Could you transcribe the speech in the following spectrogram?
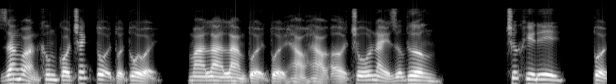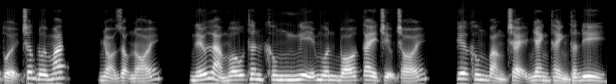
Giang Hoản không có trách tội tuổi tuổi, mà là làm tuổi tuổi hảo hảo ở chỗ này dưỡng thương. Trước khi đi, tuổi tuổi chớp đôi mắt, nhỏ giọng nói, nếu là mẫu thân không nghĩ muốn bó tay chịu trói, kia không bằng chạy nhanh thành thân đi.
